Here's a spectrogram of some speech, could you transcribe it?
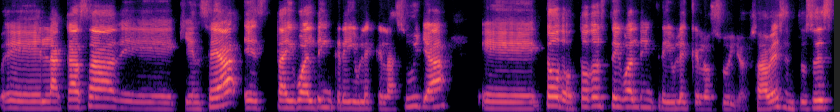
eh, la casa de quien sea está igual de increíble que la suya. Eh, todo, todo está igual de increíble que lo suyo, ¿sabes? Entonces,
